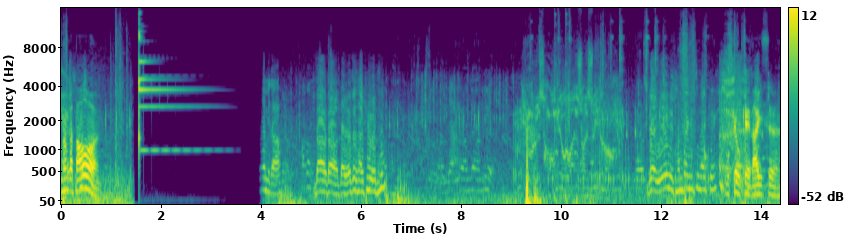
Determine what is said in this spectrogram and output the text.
도망가 다운. 합니다. 나나 나 여자 잘 피거든? 내가 예은이 담당 1등 할게. 오케이 오케이. 나이스.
